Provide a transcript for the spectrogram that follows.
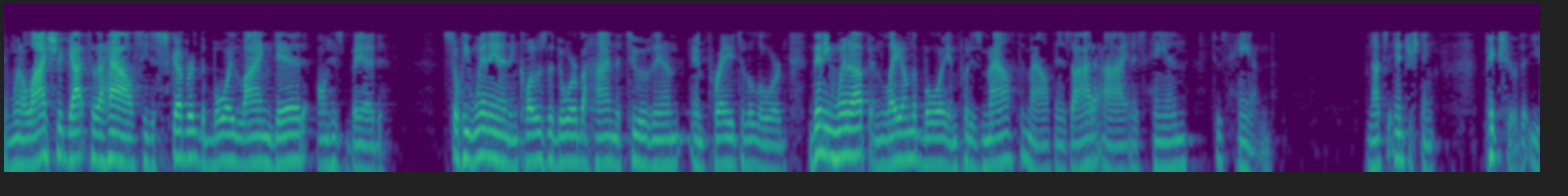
And when Elisha got to the house, he discovered the boy lying dead on his bed. So he went in and closed the door behind the two of them and prayed to the Lord. Then he went up and lay on the boy and put his mouth to mouth and his eye to eye and his hand to his hand. Now, it's an interesting picture that you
